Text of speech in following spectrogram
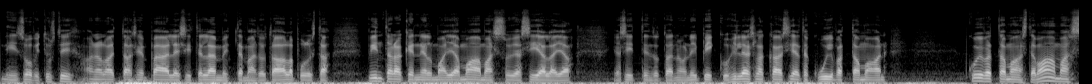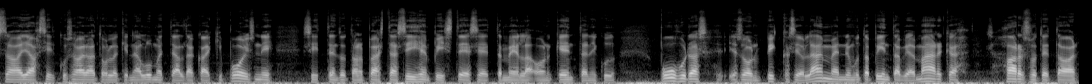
niin sovitusti aina laittaa sen päälle sitten lämmittämään tuota alapuolista pintarakennelmaa ja maamassoja siellä ja, ja sitten tota, no, niin pikkuhiljaa alkaa sieltä kuivattamaan kuivattamaan sitä maamassaa ja sitten kun saadaan todellakin nämä lumet täältä kaikki pois, niin sitten tota, päästään siihen pisteeseen, että meillä on kenttä niin kuin puhdas ja se on pikkasen jo lämmennyt, mutta pinta vielä märkä, harsotetaan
